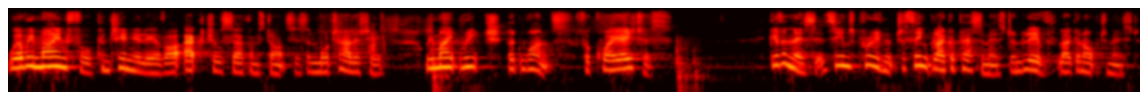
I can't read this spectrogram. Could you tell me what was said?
Were we mindful continually of our actual circumstances and mortality, we might reach at once for quietus. Given this, it seems prudent to think like a pessimist and live like an optimist.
